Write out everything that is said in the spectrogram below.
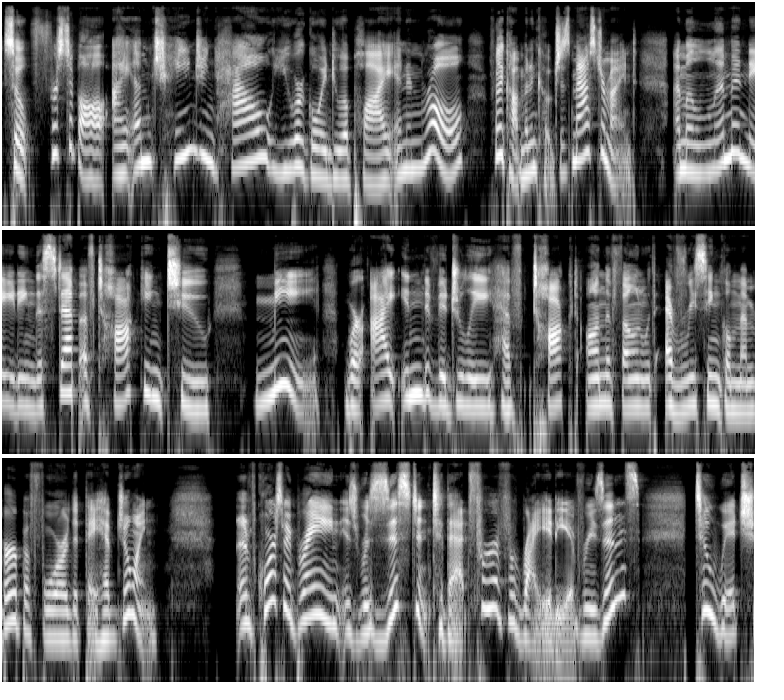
So, first of all, I am changing how you are going to apply and enroll for the Confident Coaches Mastermind. I'm eliminating the step of talking to me, where I individually have talked on the phone with every single member before that they have joined. And of course, my brain is resistant to that for a variety of reasons, to which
